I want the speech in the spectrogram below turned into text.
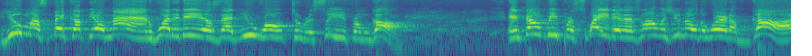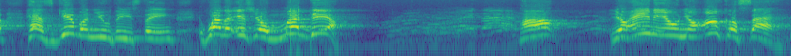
you must make up your mind what it is that you want to receive from God. And don't be persuaded as long as you know the word of God has given you these things, whether it's your mud huh? Your auntie on your uncle's side.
